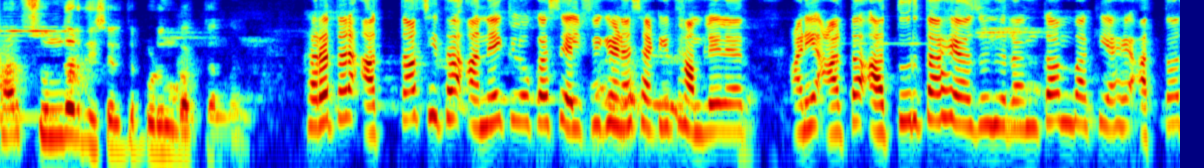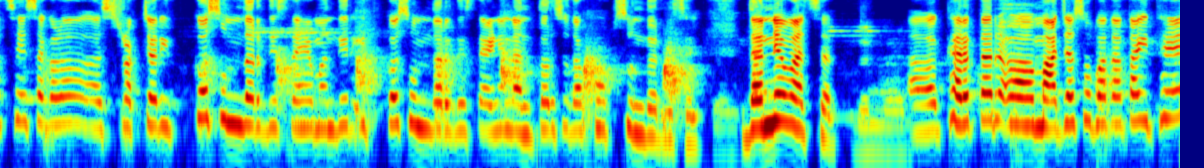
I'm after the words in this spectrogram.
फार सुंदर दिसेल ते पुढून बघताना. खरं तर आत्ताच इथं अनेक लोक सेल्फी घेण्यासाठी थांबलेले आहेत. आणि आता आतुरता आहे अजून रंगकाम बाकी आहे. आत्ताच हे सगळं स्ट्रक्चर इतकं सुंदर दिसतंय. हे मंदिर इतकं सुंदर दिसतंय आणि नंतर सुद्धा खूप सुंदर दिसेल. धन्यवाद सर खरं तर माझ्यासोबत आता इथे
